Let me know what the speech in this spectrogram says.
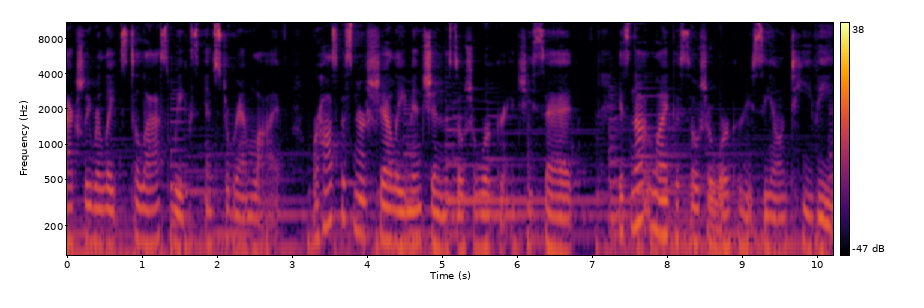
actually relates to last week's Instagram Live, where hospice nurse Shelley mentioned the social worker, and she said, it's not like a social worker you see on TV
